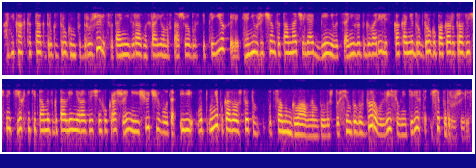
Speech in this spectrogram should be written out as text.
они как-то так друг с другом подружились. Вот они из разных районов нашей области приехали, и они уже чем-то там начали обмениваться, они уже договорились, как они друг другу покажут различные техники, там, изготовления различных украшений, еще чего-то. И вот мне показалось, что это вот самым главным было, что всем было здорово, весело, интересно, и все подружились.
